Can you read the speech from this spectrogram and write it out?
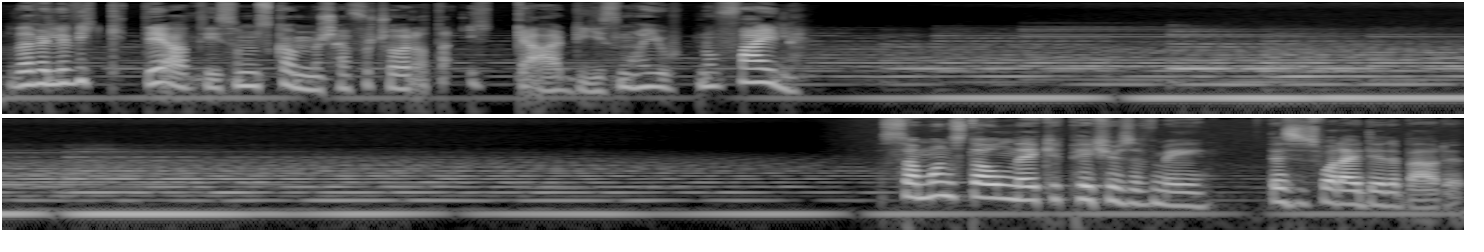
og det er veldig viktig at de som skammer seg, forstår at det ikke er de som har gjort noe feil. Someone stole naked pictures of me. This is what I did about it.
